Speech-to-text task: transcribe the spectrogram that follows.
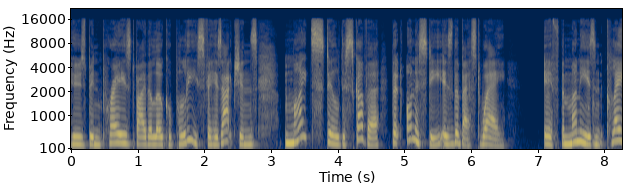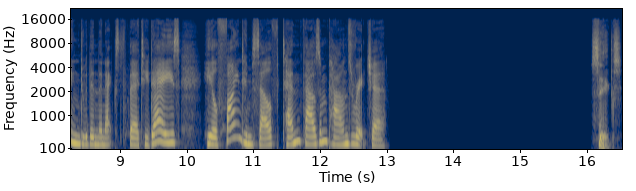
who's been praised by the local police for his actions, might still discover that honesty is the best way. If the money isn't claimed within the next 30 days, he'll find himself £10,000 richer. 6.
